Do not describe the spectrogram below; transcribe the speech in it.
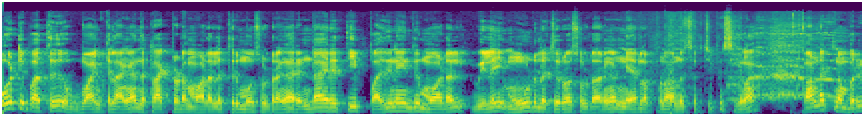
ஓட்டி பார்த்து வாங்கிக்கலாங்க. அந்த டிராக்டரோட மாடலை திரும்பவும் சொல்கிறாங்க ரெண்டாயிரத்தி பதினைந்து மாடல் விலை மூன்று லட்ச ரூபா சொல்கிறாங்க நேரில் போனால் அனுசரித்து பேசிக்கலாம். காண்டாக்ட் நம்பர்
